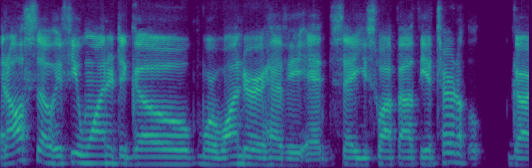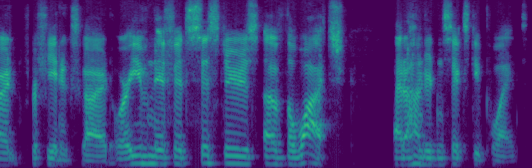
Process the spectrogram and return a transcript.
And also, if you wanted to go more Wanderer heavy and say you swap out the Eternal Guard for Phoenix Guard, or even if it's Sisters of the Watch at 160 points,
